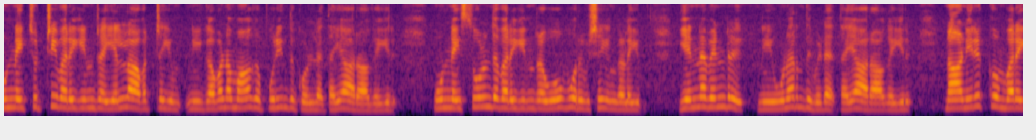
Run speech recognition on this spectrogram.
உன்னை சுற்றி வருகின்ற எல்லாவற்றையும் நீ கவனமாக புரிந்து கொள்ள தயாராக இரு. உன்னை சூழ்ந்து வருகின்ற ஒவ்வொரு விஷயங்களையும் என்னவென்று நீ உணர்ந்து விட தயாராக இரு. நான் இருக்கும் வரை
